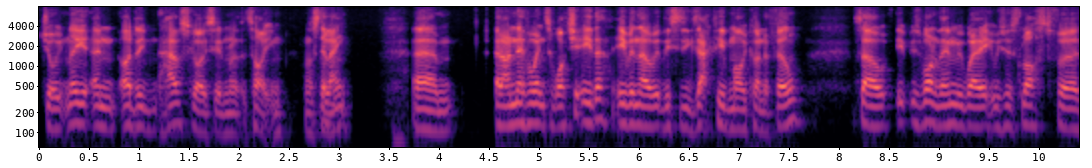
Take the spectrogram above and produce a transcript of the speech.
jointly, and I didn't have Sky Cinema at the time, and I still Mm. ain't. Um, and I never went to watch it either, even though this is exactly my kind of film. So it was one of them where it was just lost for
